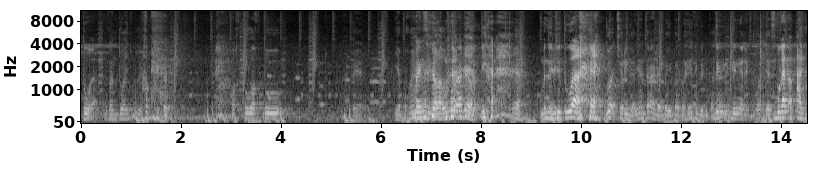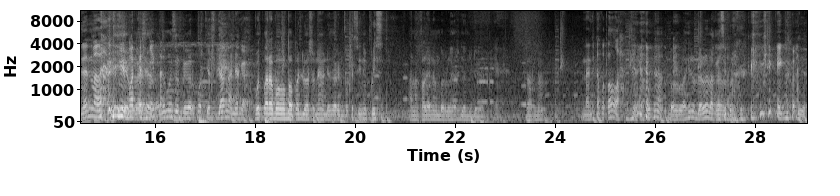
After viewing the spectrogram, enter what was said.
tua. Bukan tua juga apa itu? Waktu-waktu apa ya? Ya pokoknya Men- segala umur ada lah. Iya, ya menuju tua. gue curiganya ntar ada bayi baru lahir juga dipasangin. Deng- denger podcast. Bukan azan malah Iya, podcast bukan. kita. Itu masuk denger podcast. Jangan ya. Buat para bapak-bapak di luar sana yang dengerin podcast ini please anak kalian yang baru lahir jangan didengar. Iya. Karena nanti takut lelah ya takutnya baru lahir udah lelah kasih beraga. kayak gue Iya.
